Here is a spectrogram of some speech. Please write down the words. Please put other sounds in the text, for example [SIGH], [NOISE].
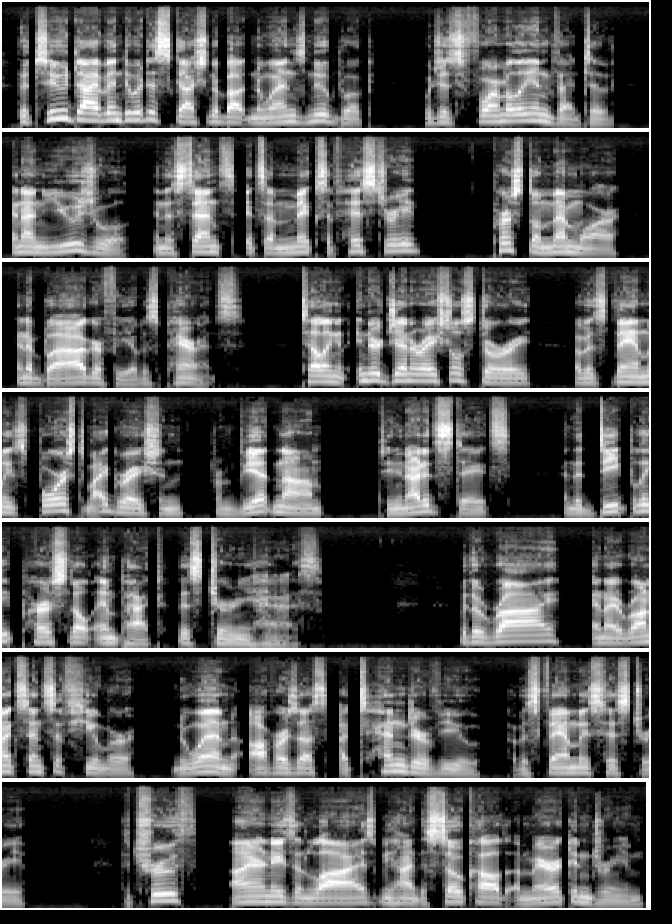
The two dive into a discussion about Nguyen's new book, which is formally inventive and unusual in the sense it's a mix of history, personal memoir, and a biography of his parents, telling an intergenerational story of his family's forced migration from Vietnam to the United States and the deeply personal impact this journey has. With a wry and ironic sense of humor, Nguyen offers us a tender view of his family's history the truth, ironies, and lies behind the so called American dream,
